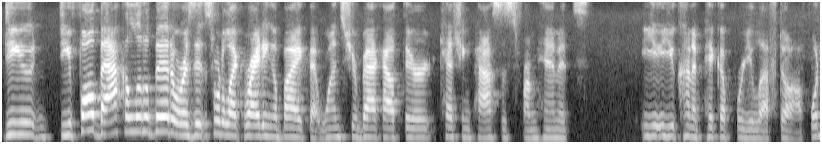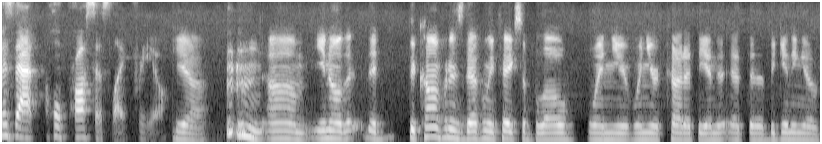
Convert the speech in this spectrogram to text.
do you do you fall back a little bit or is it sort of like riding a bike that once you're back out there catching passes from him it's you, you kind of pick up where you left off. What is that whole process like for you? Yeah. Um, you know the, the, the confidence definitely takes a blow when you when you're cut at the end at the beginning of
